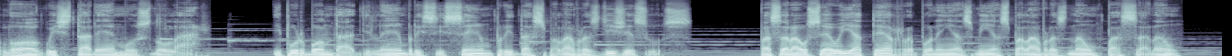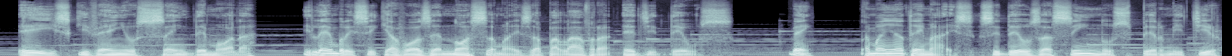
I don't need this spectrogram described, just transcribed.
logo estaremos no lar. E por bondade, lembre-se sempre das palavras de Jesus. Passará o céu e a terra, porém as minhas palavras não passarão. Eis que venho sem demora. E lembre-se que a voz é nossa, mas a palavra é de Deus. Bem, amanhã tem mais, se Deus assim nos permitir.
